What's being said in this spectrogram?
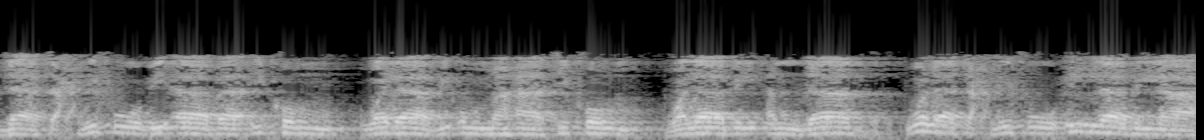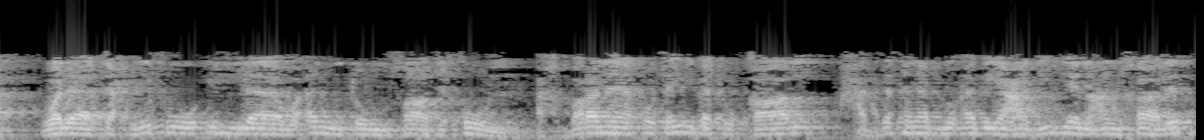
لا تحلفوا بآبائكم ولا بأمهاتكم ولا بالأنداد ولا تحلفوا إلا بالله ولا تحلفوا إلا وأنتم صادقون. أخبرنا قتيبة قال حدثنا ابن أبي عدي عن خالد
